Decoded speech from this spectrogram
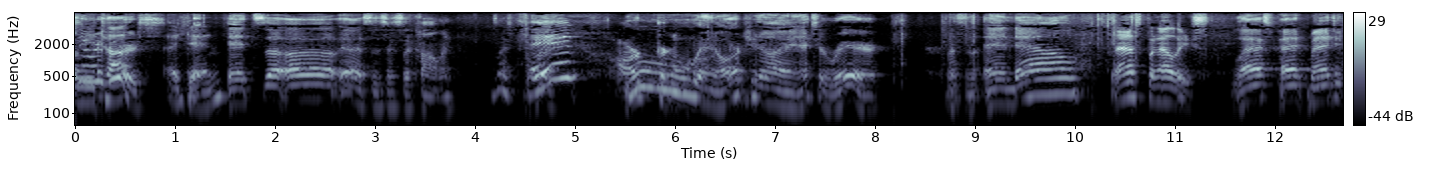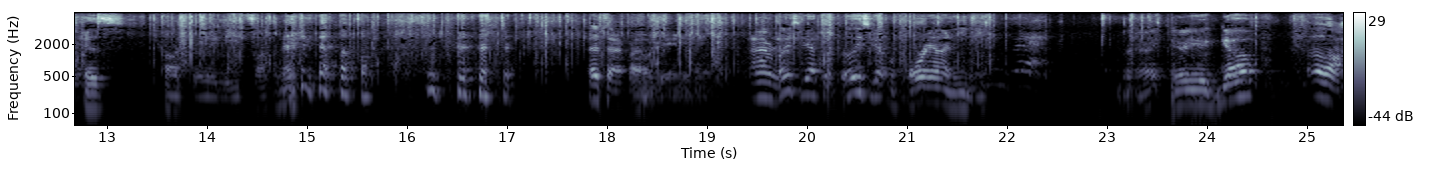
Ponyta. reverse. again, It's uh, uh yeah, it's, it's, it's a common. It's nice. and Ooh, Arcanine. an Arcanine. That's a rare. That's an, and now Last but not least, last pack magic because Conch really needs something right now. that's alright if I don't get anything. I'm at least you got the at least you got Vaporeon and Eevee. All right, here you go. Ugh.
